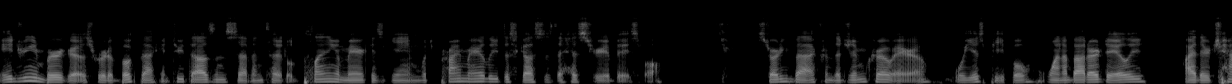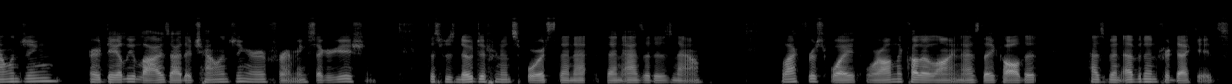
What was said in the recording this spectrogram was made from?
Adrian Burgos wrote a book back in 2007 titled Playing America's Game, which primarily discusses the history of baseball. Starting back from the Jim Crow era, we as people went about our daily either challenging our daily lives either challenging or affirming segregation. This was no different in sports than, than as it is now. Black versus white, or on the color line as they called it, has been evident for decades.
